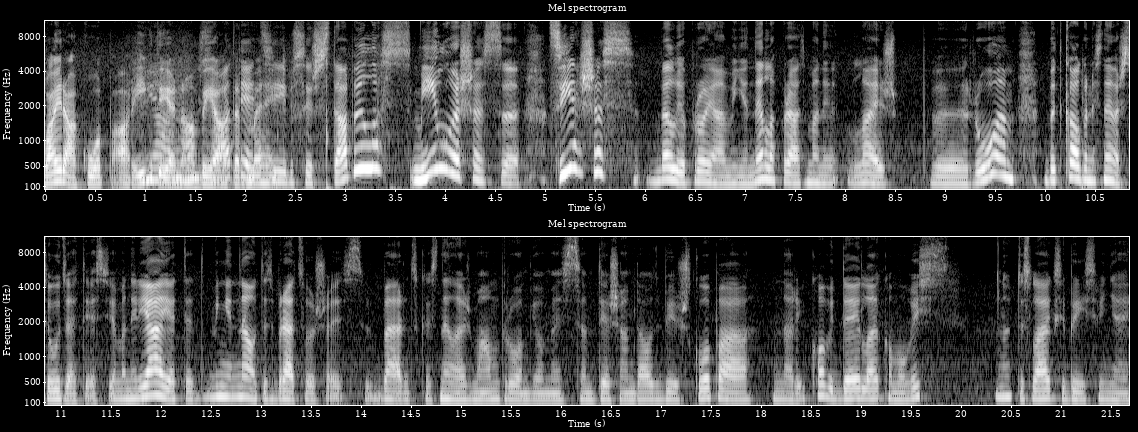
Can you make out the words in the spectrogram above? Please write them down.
vairāk kopā ar ikdienā Jā, bijāt ar meitu. Attiecības ir stabilas, mīlošas, ciešas, vēl joprojām viņa nelabprāt mani laiž prom, bet kaut gan es nevaru sūdzēties. Ja man ir jāiet, tad viņa nav tas brēcošais bērns, kas nelaiž mammu prom, jo mēs esam tiešām daudz bijuši kopā, un arī Covid dēļ laikam, un viss, nu, tas laiks ir bijis viņai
